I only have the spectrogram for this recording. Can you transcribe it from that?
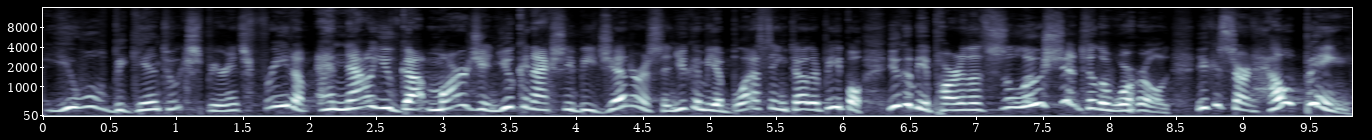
you will begin to experience freedom. And now you've got margin. You can actually be generous and you can be a blessing to other people. You can be a part of the solution to the world. You can start helping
